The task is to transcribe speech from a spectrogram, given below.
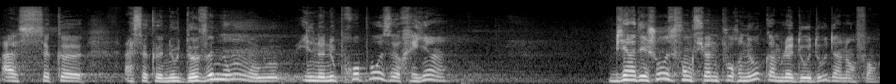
à ce que nous devenons, il ne nous propose rien. Bien des choses fonctionnent pour nous comme le doudou d'un enfant.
